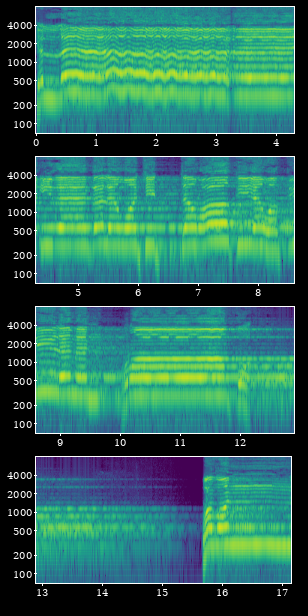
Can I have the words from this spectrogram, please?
كلا إذا بلغت التراقي وقيل من راق. وظن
